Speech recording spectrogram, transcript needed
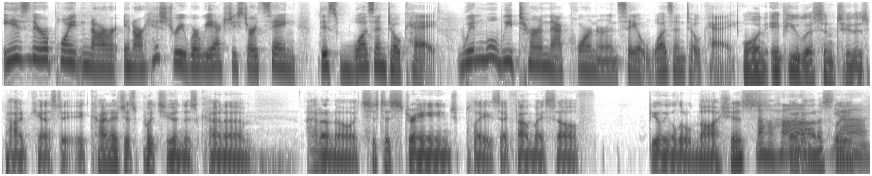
is there a point in our in our history where we actually start saying this wasn't okay? When will we turn that corner and say it wasn't okay? Well, and if you listen to this podcast, it, it kind of just puts you in this kind of, I don't know, it's just a strange place. I found myself feeling a little nauseous, quite honestly, yeah.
